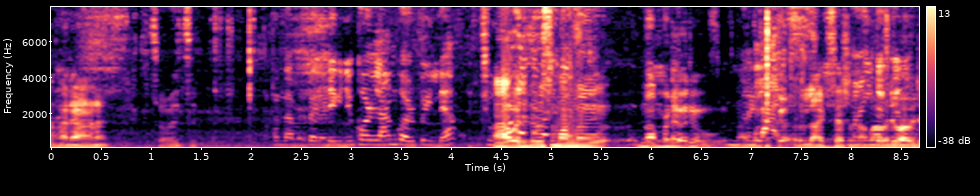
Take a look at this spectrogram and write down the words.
അങ്ങനെയാണ് ചോദിച്ചു. അപ്പൊ നമ്മുടെ പരിപാടി കഴിഞ്ഞു. കൊള്ളാം കുഴപ്പമില്ല. ആ ഒരു ദിവസം വന്ന് നമ്മുടെ ഒരു നമുക്ക് റിലാക്സേഷൻ അവരും അവർ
